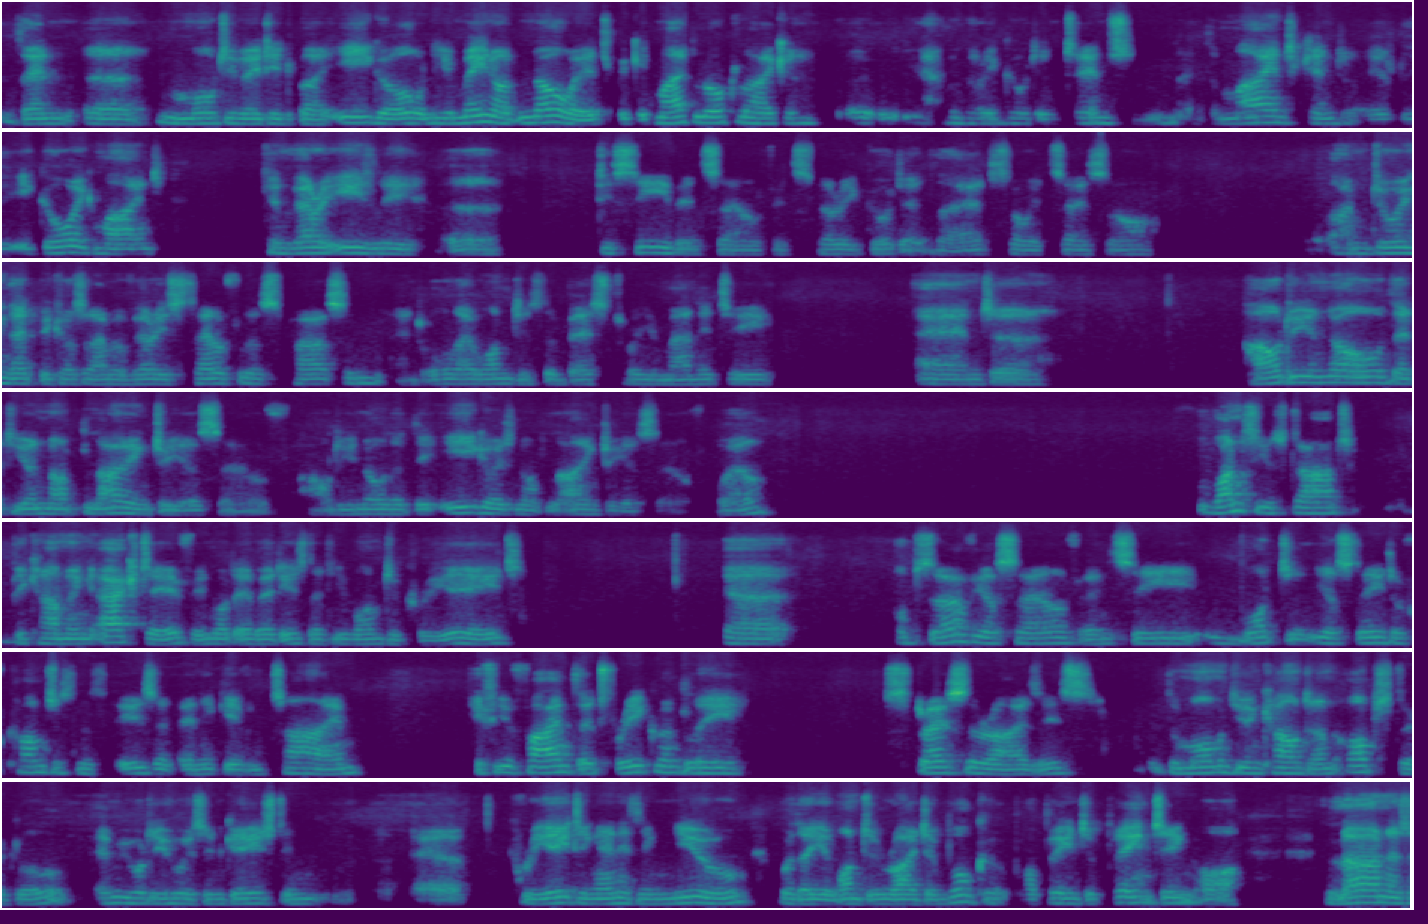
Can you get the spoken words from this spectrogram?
then uh, motivated by ego. You may not know it, but it might look like a, a very good intention. The mind can, the egoic mind can very easily uh, deceive itself. It's very good at that. So it says, oh, I'm doing that because I'm a very selfless person and all I want is the best for humanity. And uh, how do you know that you're not lying to yourself? How do you know that the ego is not lying to yourself? Well, once you start becoming active in whatever it is that you want to create, uh, observe yourself and see what your state of consciousness is at any given time. If you find that frequently stress arises, the moment you encounter an obstacle, everybody who is engaged in uh, creating anything new, whether you want to write a book or paint a painting or learn a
